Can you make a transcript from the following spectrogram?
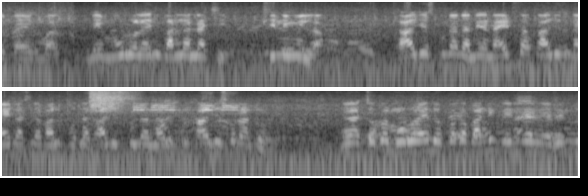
ఇబ్రాహిం కుమార్ నేను మూడు రోజులు అయింది బండ్లు అన్నీ వచ్చి జిన్నింగ్ మిల్ల. కాల్ చేసుకుంటాను నేను నైట్ సార్ కాల్ చేసి నైట్ వచ్చిన వాళ్ళు పొద్దున కాల్ చేసుకుంటాను ఇప్పుడు కాల్ చేసుకుని అంటున్నాడు నేను మూడు రోజులు ఒక్కొక్క బండికి రెండు రెండు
